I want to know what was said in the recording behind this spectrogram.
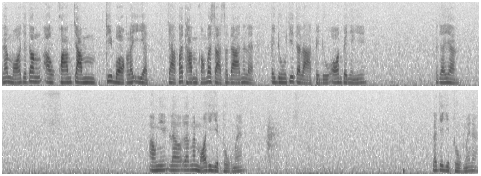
แล้วหมอจะต้องเอาความจำที่บอกละเอียดจากพระธรรมของพระศาสดานั่นแหละ ไปดูที่ตลาดไปดูอ้อนเป็นอย่างนี้เข้าใจยังเอางี้แล้วแล้วงั้นหมอจะหยิบถูกไหม แล้วจะหยิบถูกไหมเนะี่ย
